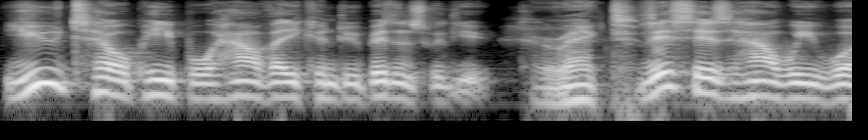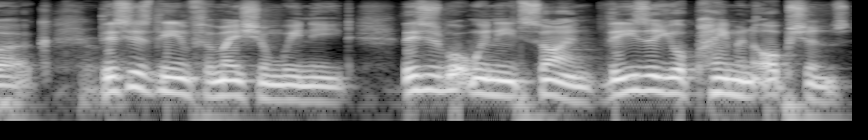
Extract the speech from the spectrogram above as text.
You tell people how they can do business with you. Correct. This is how we work. This is the information we need. This is what we need signed. These are your payment options.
